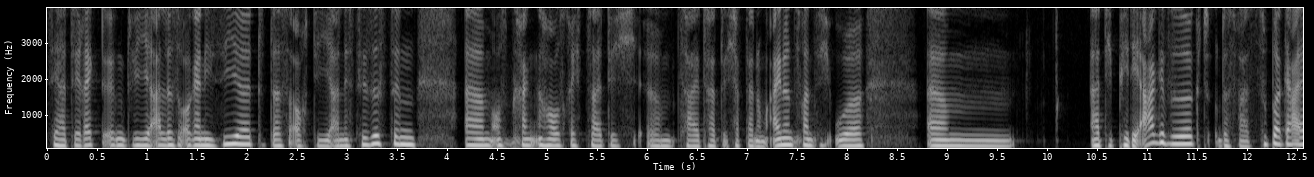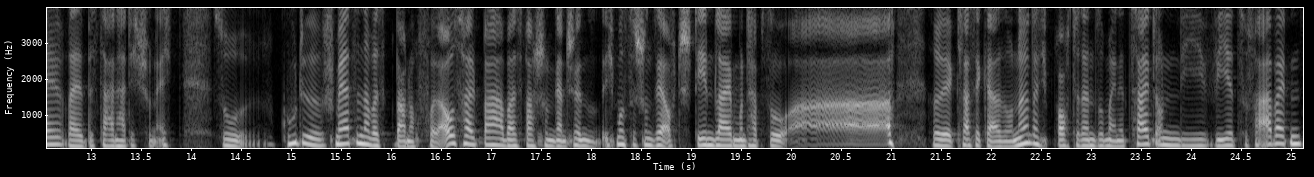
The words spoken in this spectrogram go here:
Sie hat direkt irgendwie alles organisiert, dass auch die Anästhesistin ähm, aus dem Krankenhaus rechtzeitig ähm, Zeit hat. Ich habe dann um 21 Uhr ähm, hat die PDA gewirkt und das war super geil, weil bis dahin hatte ich schon echt so gute Schmerzen, aber es war noch voll aushaltbar, aber es war schon ganz schön, ich musste schon sehr oft stehen bleiben und habe so, ah, so der Klassiker so, ne, ich brauchte dann so meine Zeit, um die Wehe zu verarbeiten.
